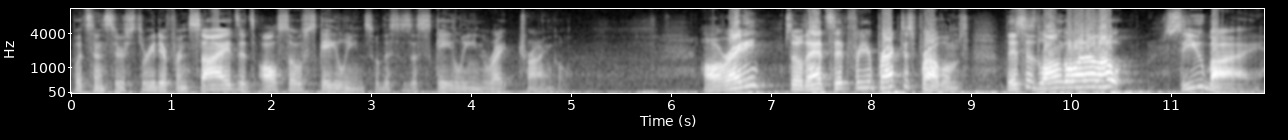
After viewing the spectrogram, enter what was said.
but since there's three different sides, it's also scalene. So this is a scalene right triangle. Alrighty, so that's it for your practice problems. This is Longo and I'm out. See you, bye.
